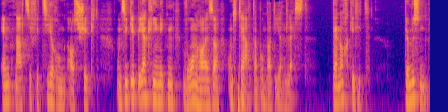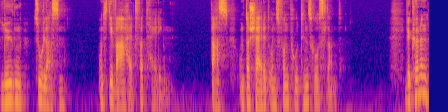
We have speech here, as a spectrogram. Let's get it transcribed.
Entnazifizierung ausschickt und sie Gebärkliniken, Wohnhäuser und Theater bombardieren lässt. Dennoch gilt, wir müssen Lügen zulassen und die Wahrheit verteidigen. Das unterscheidet uns von Putins Russland. Wir können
